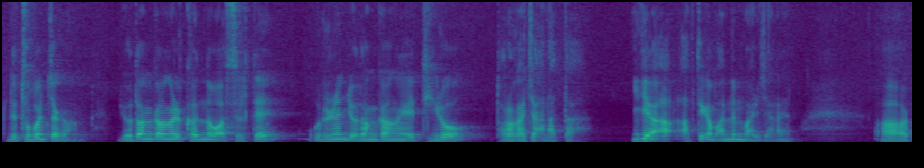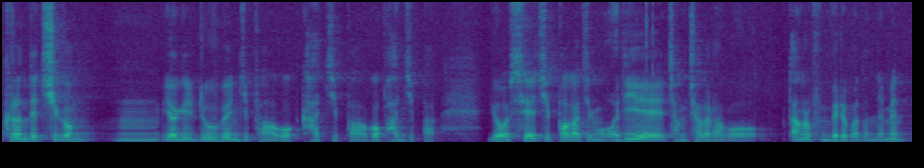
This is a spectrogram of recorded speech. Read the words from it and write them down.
근데 두 번째 강, 요단강을 건너왔을 때 우리는 요단강의 뒤로 돌아가지 않았다. 이게 아, 앞뒤가 맞는 말이잖아요. 아, 그런데 지금 음, 여기 루벤 지파하고 갓 지파하고 반 지파 요 세 지파가 지금 어디에 정착을 하고 땅을 분배를 받았냐면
